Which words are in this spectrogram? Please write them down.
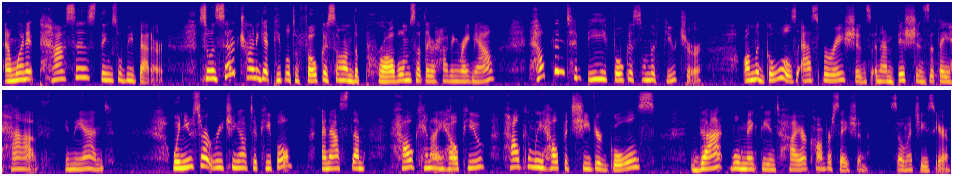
And when it passes, things will be better. So instead of trying to get people to focus on the problems that they're having right now, help them to be focused on the future, on the goals, aspirations, and ambitions that they have in the end. When you start reaching out to people and ask them, how can I help you? How can we help achieve your goals? That will make the entire conversation so much easier.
